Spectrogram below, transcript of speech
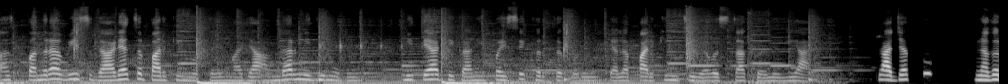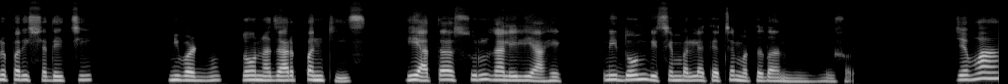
आज पंधरा वीस गाड्याचं पार्किंग होतंय माझ्या आमदार निधीमधून. मी त्या ठिकाणी पैसे खर्च करून त्याला पार्किंगची व्यवस्था केलेली आहे. राजापूर नगर परिषदेची निवडणूक दोन हजार पंचवीस. ही आता सुरू झालेली आहे. मी दोन डिसेंबरला त्याचं मतदान होईल. जेव्हा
